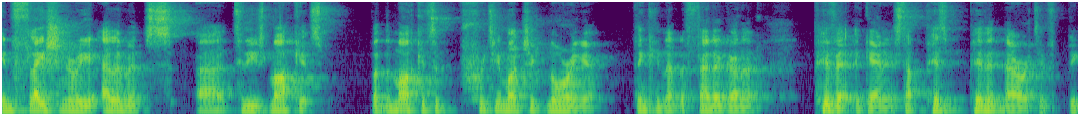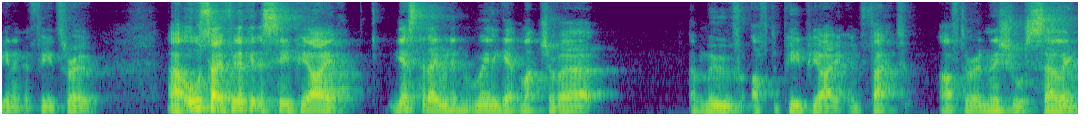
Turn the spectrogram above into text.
inflationary elements uh, to these markets, but the markets are pretty much ignoring it, thinking that the Fed are going to pivot again. It's that pivot narrative beginning to feed through. Uh, also, if we look at the CPI, yesterday we didn't really get much of a a move off the PPI. In fact, after initial selling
